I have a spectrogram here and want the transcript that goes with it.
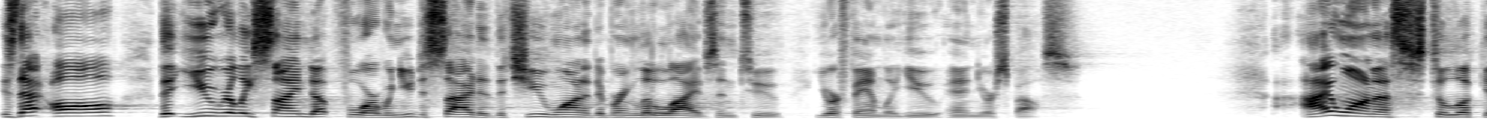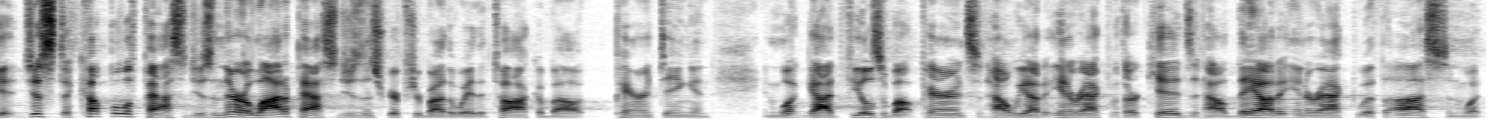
Is that all that you really signed up for when you decided that you wanted to bring little lives into your family, you and your spouse? I want us to look at just a couple of passages, and there are a lot of passages in Scripture, by the way, that talk about parenting and, and what God feels about parents and how we ought to interact with our kids and how they ought to interact with us and what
